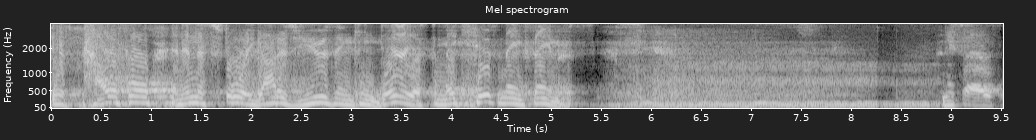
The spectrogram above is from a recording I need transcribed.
is powerful. And in this story, God is using King Darius to make his name famous. And he says,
